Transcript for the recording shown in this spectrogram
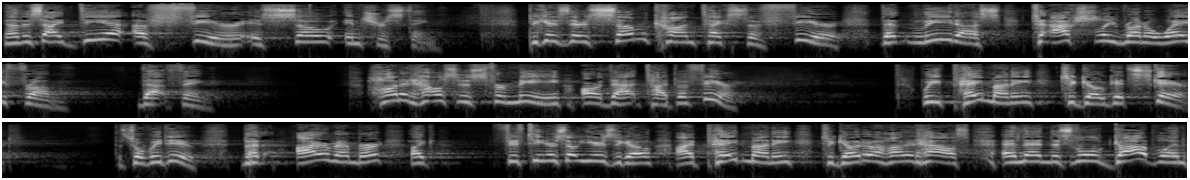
Now, this idea of fear is so interesting because there's some contexts of fear that lead us to actually run away from that thing. Haunted houses for me are that type of fear. We pay money to go get scared. That's what we do. But I remember, like, 15 or so years ago, I paid money to go to a haunted house, and then this little goblin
